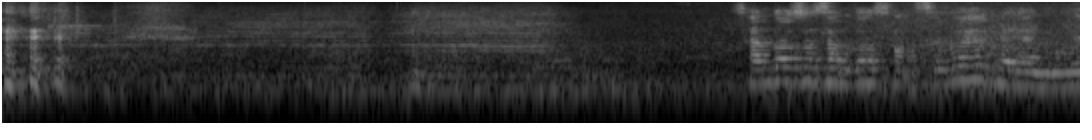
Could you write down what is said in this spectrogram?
சந்தோஷம் சந்தோஷம். சிவகங்கையா நீங்க?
